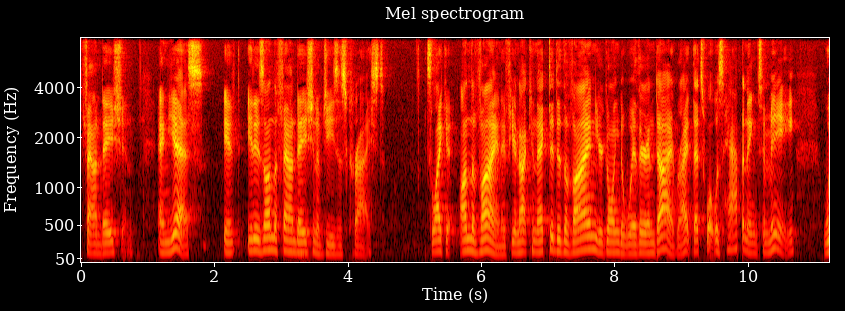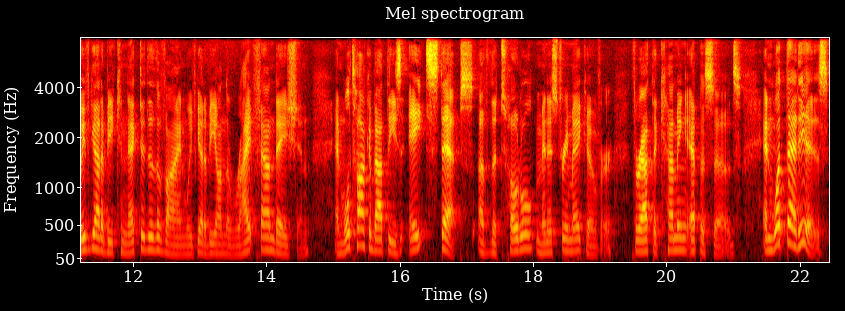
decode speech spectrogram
foundation. And yes, it, it is on the foundation of Jesus Christ. It's like on the vine. If you're not connected to the vine, you're going to wither and die, right? That's what was happening to me. We've got to be connected to the vine. We've got to be on the right foundation. And we'll talk about these eight steps of the total ministry makeover throughout the coming episodes. And what that is,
